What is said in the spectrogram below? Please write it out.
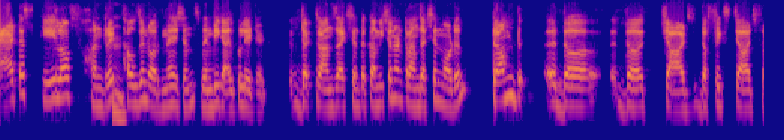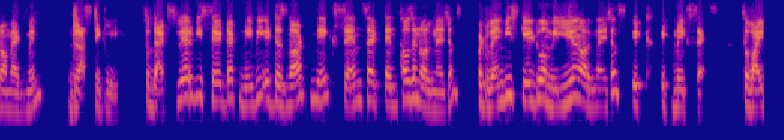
At a scale of 100,000 organizations, when we calculated the transaction, the commission on transaction model trumped uh, the, the charge, the fixed charge from admin drastically. So that's where we said that maybe it does not make sense at 10,000 organizations, but when we scale to a million organizations, it it makes sense. So why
